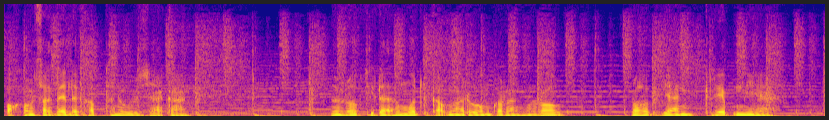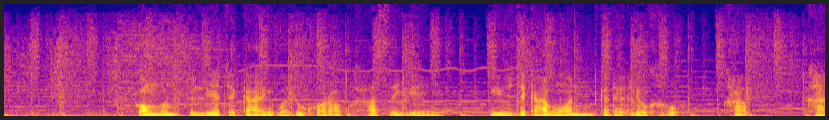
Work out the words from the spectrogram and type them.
ออกคำสั่งได้เลยครับท่านผู้ชาการหน่วยรบที่เหลือทั้งหมดกลับมารวมกำลังรอบรอบยานเครปเนี่ย กองพลเป็นเรียจัดการวัตถุคอรับคลาสสิกเองพี่จัดการมันกระเดิดเร็วเข้าครับค่ะ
